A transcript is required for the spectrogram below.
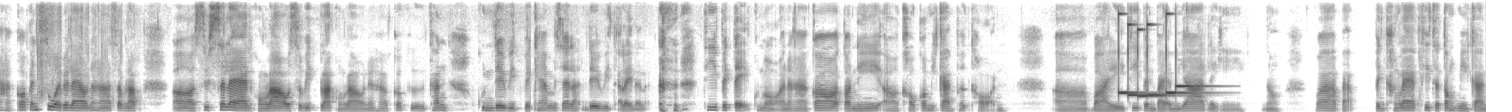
ค่ะก็เป็นซวยไปแล้วนะคะสำหรับสวิตเซอร์แลนด์ของเราสวิตปลักของเรานะคะก็คือท่านคุณเดวิดเบคแฮมไม่ใช่ละเดวิดอะไรนั่นที่ไปเตะคุณหมอนะคะก็ตอนนี้เขาก็มีการเพิกถอนใบที่เป็นใบอนุญาตอะไรอย่างงี้เนาะว่าแบบเป็นครั้งแรกที่จะต้องมีการ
